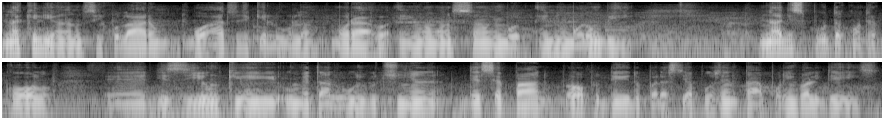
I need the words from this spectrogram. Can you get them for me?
Naquele ano circularam boatos de que Lula morava em uma mansão em, no Morumbi. Na disputa contra Collor, é, diziam que o metalúrgico tinha decepado o próprio dedo para se aposentar por invalidez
